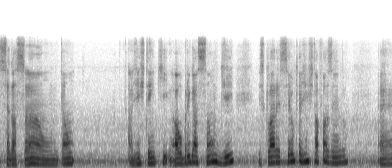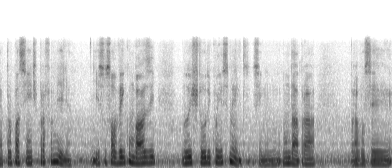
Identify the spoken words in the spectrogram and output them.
sedação. Então a gente tem que a obrigação de esclarecer o que a gente está fazendo é, para o paciente e para a família. Isso só vem com base no estudo e conhecimento. Assim, não dá para você,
